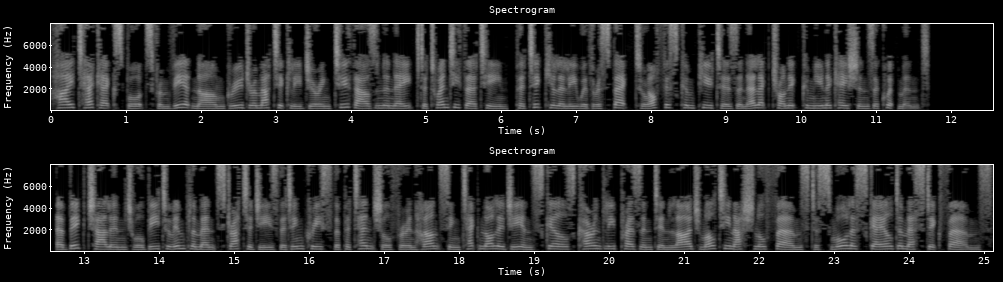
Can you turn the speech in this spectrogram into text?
High-tech exports from Vietnam grew dramatically during 2008 to 2013, particularly with respect to office computers and electronic communications equipment. A big challenge will be to implement strategies that increase the potential for enhancing technology and skills currently present in large multinational firms to smaller-scale domestic firms.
